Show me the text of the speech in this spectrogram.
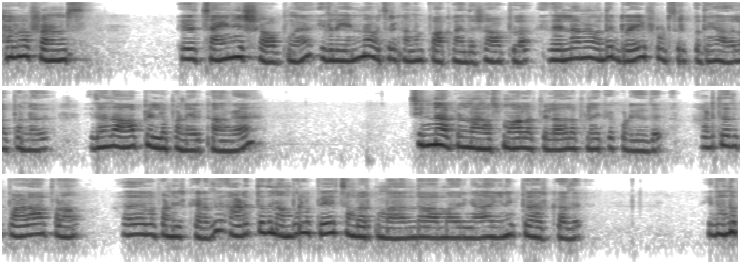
ஹலோ ஃப்ரெண்ட்ஸ் இது சைனீஸ் ஷாப்புங்க இதில் என்ன வச்சுருக்காங்கன்னு பார்க்கலாம் இந்த ஷாப்பில் இது எல்லாமே வந்து ட்ரை ஃப்ரூட்ஸ் இருக்குது பார்த்தீங்க அதில் பண்ணது. இது வந்து ஆப்பிளில் பண்ணியிருக்காங்க சின்ன ஆப்பிள் நாங்கள் ஸ்மால் ஆப்பிள் அதில் பண்ணியிருக்கக்கூடியது அடுத்தது பலாப்பழம் அதில் பண்ணியிருக்கிறது அடுத்தது நம்ம ஊரில் பேர்ச்சம்பளம் இருக்குமா அந்த மாதிரிங்க ஆனால் இனிப்பாக இருக்காது. இது வந்து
